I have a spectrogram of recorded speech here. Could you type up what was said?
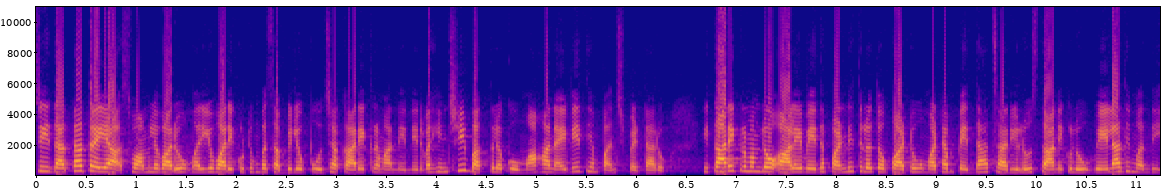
శ్రీ దత్తాత్రేయ స్వాముల వారు మరియు వారి కుటుంబ సభ్యులు పూజా కార్యక్రమాన్ని నిర్వహించి భక్తులకు మహా నైవేద్యం పంచిపెట్టారు. ఈ కార్యక్రమంలో ఆలయ వేద పండితులతో పాటు మఠం పెద్దాచార్యులు స్థానికులు వేలాది మంది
